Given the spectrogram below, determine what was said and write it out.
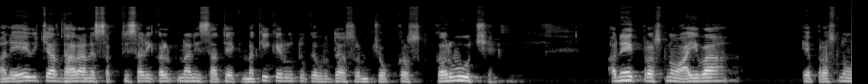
અને એ વિચારધારા અને શક્તિશાળી કલ્પનાની સાથે એક નક્કી કર્યું હતું કે વૃદ્ધાશ્રમ ચોક્કસ કરવું છે. અનેક પ્રશ્નો આવ્યા. એ પ્રશ્નો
